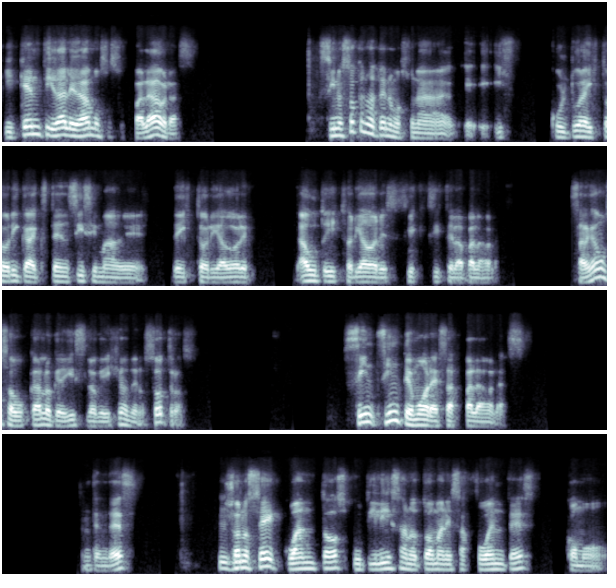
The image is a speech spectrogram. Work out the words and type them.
¿Y qué entidad le damos a sus palabras? Si nosotros no tenemos una eh, eh, cultura histórica extensísima de, historiadores, autohistoriadores, si existe la palabra, salgamos a buscar lo que, dice, lo que dijeron de nosotros, sin, sin temor a esas palabras. ¿Entendés? Yo no sé cuántos utilizan o toman esas fuentes como,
